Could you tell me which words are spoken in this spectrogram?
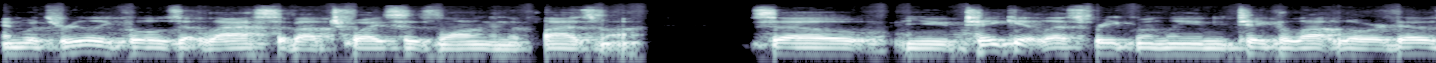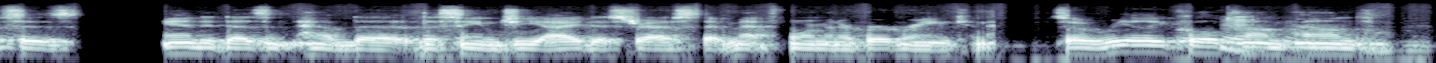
And what's really cool is it lasts about twice as long in the plasma. So you take it less frequently and you take a lot lower doses, and it doesn't have the, the same GI distress that metformin or berberine can. have. So, really cool mm-hmm. compound.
